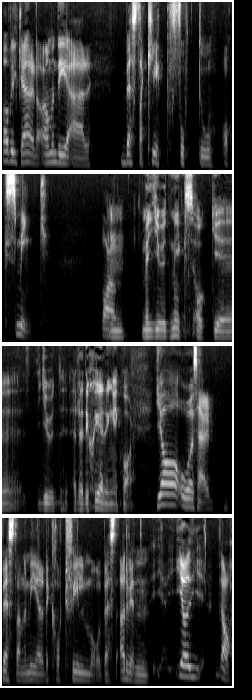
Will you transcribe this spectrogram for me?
ja vilka är det då? Ja men det är bästa klipp, foto och smink. Varav Mm. Men ljudmix och eh, ljudredigering är kvar. Ja, och så här, bästa animerade kortfilm och bästa, ja du vet, Mm. jag, ja,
